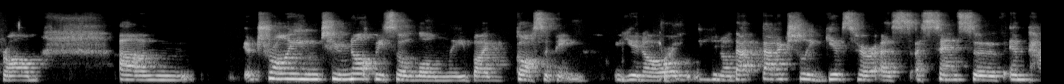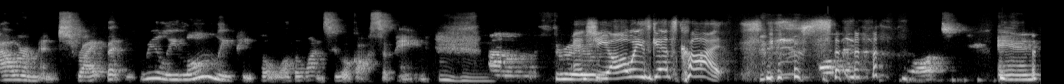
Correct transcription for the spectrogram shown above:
from um, trying to not be so lonely by gossiping you know Right. you know that that actually gives her a, a sense of empowerment right but really lonely people are the ones who are gossiping Mhm. um, through And she always gets caught. and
